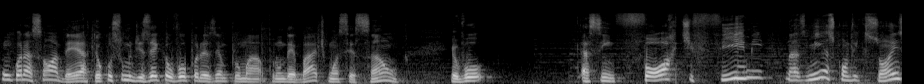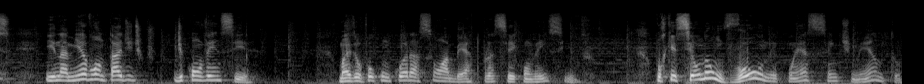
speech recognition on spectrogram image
com o coração aberto. Eu costumo dizer que eu vou, por exemplo, para um debate, uma sessão, eu vou, assim, forte, firme nas minhas convicções e na minha vontade de, de convencer. Mas eu vou com o coração aberto para ser convencido. Porque se eu não vou né, com esse sentimento,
